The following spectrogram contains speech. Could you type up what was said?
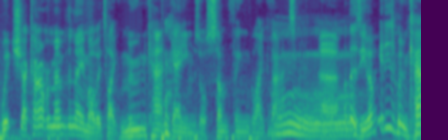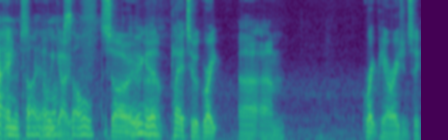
Which I can't remember the name of. It's like Mooncat Games or something like that. Uh, oh, there's email. It is Mooncat Cat in the Games. title. There we go. sold. So, uh, Player Two, a great, uh, um, great PR agency.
